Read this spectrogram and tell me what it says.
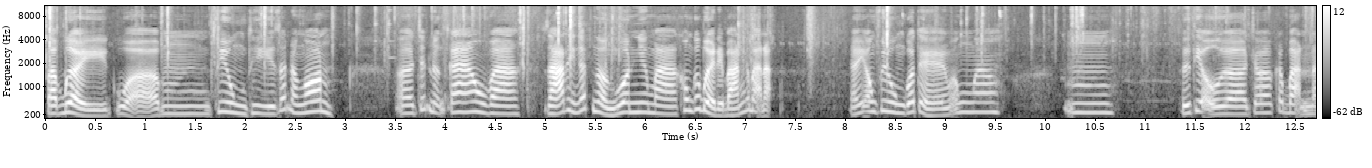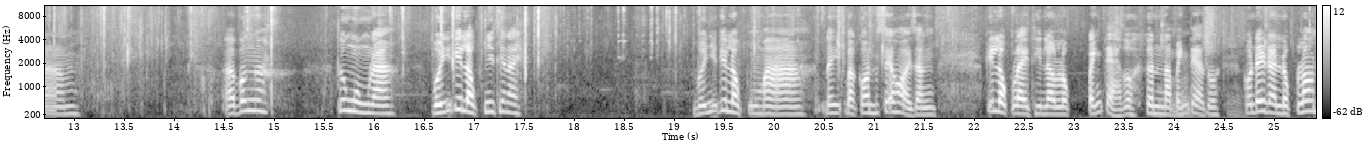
Và bưởi của ừm, Phi Hùng thì rất là ngon, ờ, chất lượng cao và giá thì ngất ngưởng luôn nhưng mà không có bưởi để bán các bạn ạ. Đấy ông Phi Hùng có thể ông ờ, ừm, giới thiệu ờ, cho các bạn là à, vâng thưa ông Hùng là với những cái lộc như thế này. Với những cái lộc mà đây bà con sẽ hỏi rằng cái lộc này thì là lộc bánh tẻ rồi gần là bánh tẻ rồi. còn đây là lộc lon.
